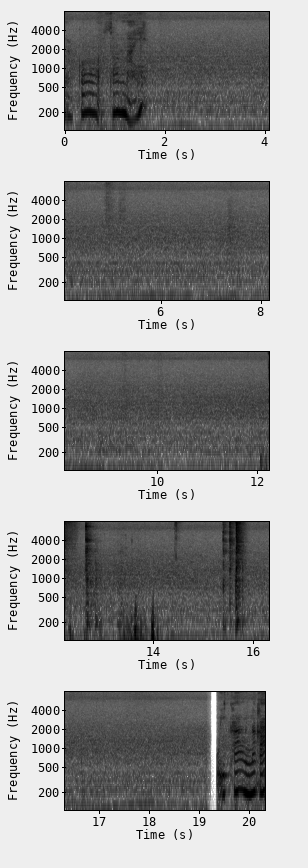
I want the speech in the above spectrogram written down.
แล้วก็ซ่อนไหม อีกข้างหนึ่งนะคะ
